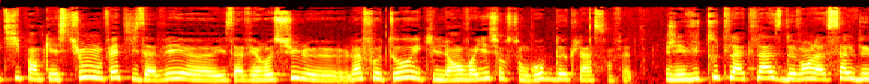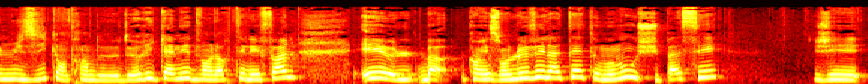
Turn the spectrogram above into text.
type en question, en fait, ils avaient, euh, ils avaient reçu la photo et qu'il l'a envoyée sur son groupe de classe, en fait. J'ai vu toute la classe devant la salle de musique en train de, de ricaner devant leur téléphone. Et euh, bah, quand ils ont levé la tête au moment où je suis passée, j'ai,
